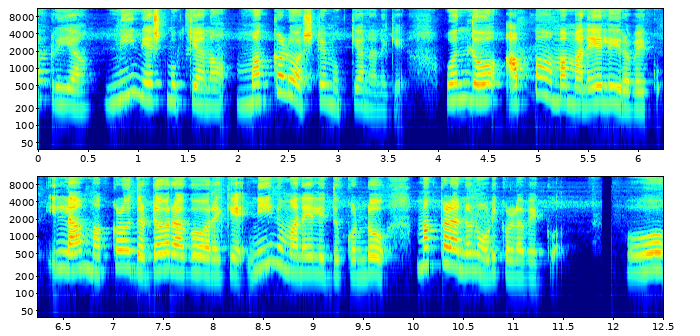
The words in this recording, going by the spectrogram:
ಪ್ರಿಯಾ, ನೀನು ಎಷ್ಟು ಮುಖ್ಯನೋ ಮಕ್ಕಳು ಅಷ್ಟೇ ಮುಖ್ಯ ನನಗೆ. ಒಂದು, ಅಪ್ಪ, ಅಮ್ಮ ಮನೆಯಲ್ಲಿ ಇರಬೇಕು. ಇಲ್ಲ, ಮಕ್ಕಳು ದೊಡ್ಡವರಾಗೋವರೆಗೆ ನೀನು ಮನೆಯಲ್ಲಿದ್ದುಕೊಂಡು ಮಕ್ಕಳನ್ನು ನೋಡಿಕೊಳ್ಳಬೇಕು. ಓ,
